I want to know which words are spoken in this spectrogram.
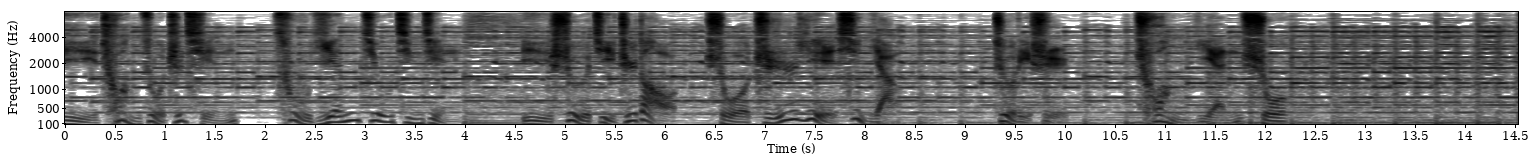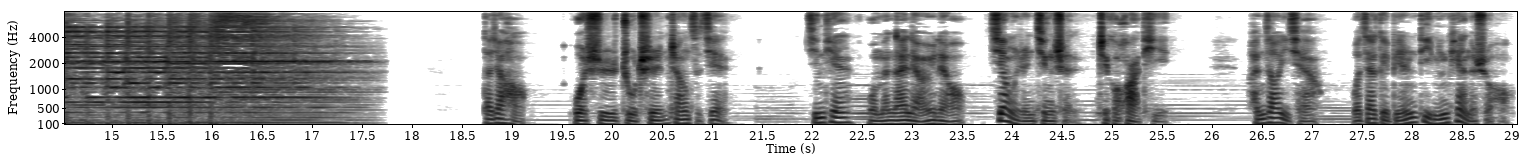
以创作之情促研究精进，以设计之道说职业信仰。这里是创言说。大家好，我是主持人张子健。今天我们来聊一聊匠人精神这个话题。很早以前啊，我在给别人递名片的时候，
